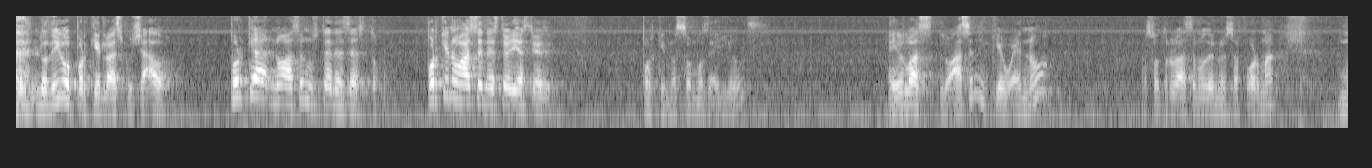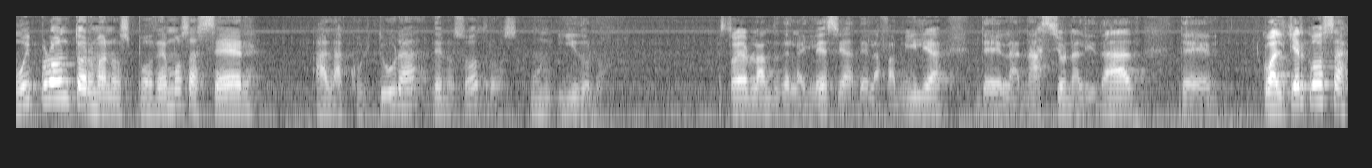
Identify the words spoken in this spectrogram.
lo digo porque lo he escuchado, ¿por qué no hacen ustedes esto? ¿Por qué no hacen esto y esto? Porque no somos de ellos. Ellos lo, lo hacen y qué bueno. Nosotros lo hacemos de nuestra forma. Muy pronto, hermanos, podemos hacer a la cultura de nosotros un ídolo. Estoy hablando de la iglesia, de la familia, de la nacionalidad, de cualquier cosa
